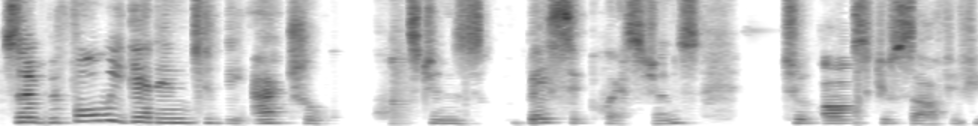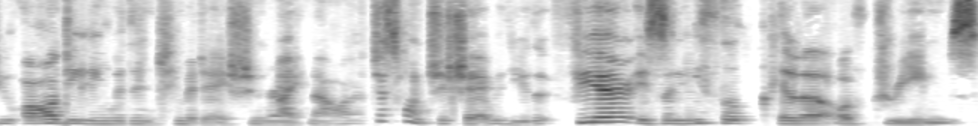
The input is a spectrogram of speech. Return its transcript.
So before we get into the actual questions, basic questions, to ask yourself if you are dealing with intimidation right now. I just want to share with you that fear is a lethal killer of dreams.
